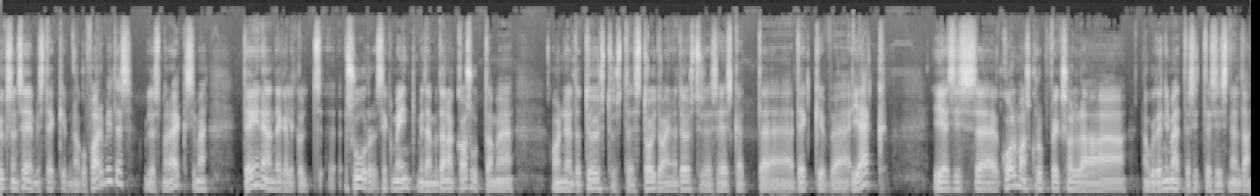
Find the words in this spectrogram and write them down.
üks on see, mis tekib nagu farmides, millest me rääkisime, teine on tegelikult suur segment, mida me täna kasutame, on nii-öelda tööstustes, toiduainetööstuses eeskätt äh, tekkiv äh, jääk. Ja siis äh, kolmas grupp võiks olla, nagu te nimetasite, siis nii-öelda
